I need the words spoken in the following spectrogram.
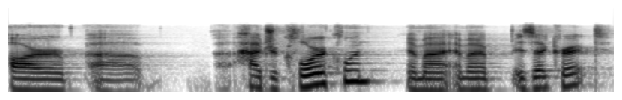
are uh, hydrochloroquine. Am I am I is that correct?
